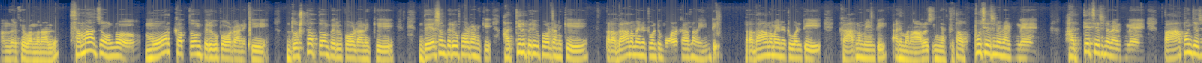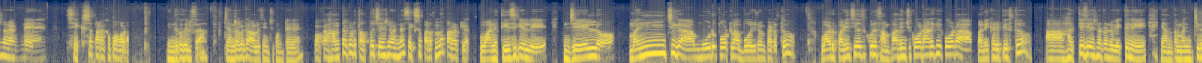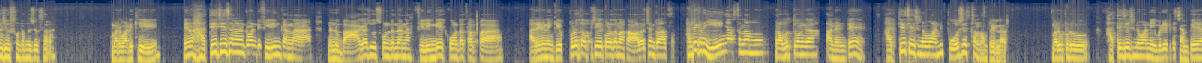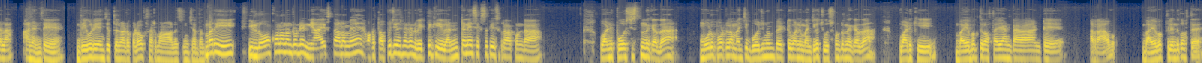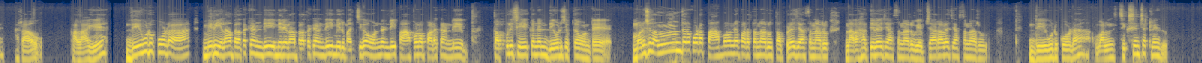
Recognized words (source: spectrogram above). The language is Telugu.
అందరికీ వందనాలు. సమాజంలో మూర్ఖత్వం పెరిగిపోవడానికి దుష్టత్వం పెరిగిపోవడానికి దేశం పెరిగిపోవడానికి హత్యలు పెరిగిపోవడానికి ప్రధానమైనటువంటి మూల కారణం ఏంటి? ప్రధానమైనటువంటి కారణం ఏంటి అని మనం ఆలోచన చేస్తే తప్పు చేసిన వెంటనే హత్య చేసిన వెంటనే పాపం చేసిన వెంటనే శిక్ష పడకపోవడం. ఎందుకు తెలుసా? జనరల్గా ఆలోచించుకుంటే ఒక హంతకుడు తప్పు చేసిన వెంటనే శిక్ష పడుతుందా పడట్లేదు. వాడిని తీసుకెళ్ళి జైల్లో మంచిగా మూడు పూట్ల భోజనం పెడుతూ వాడు పని చేసుకుని సంపాదించుకోవడానికి కూడా పని కల్పిస్తూ ఆ హత్య చేసినటువంటి వ్యక్తిని ఎంత మంచిగా చూసుకుంటుందో చూసారా? మరి వాడికి నేను హత్య చేశానన్నటువంటి ఫీలింగ్ కన్నా నన్ను బాగా చూసుకుంటుందన్న ఫీలింగే ఎక్కువ ఉంటుంది తప్ప అరే నేను ఇంకెప్పుడు తప్పు చేయకూడదు నాకు ఆలోచన రాదు. అంటే ఇక్కడ ఏం చేస్తున్నాము ప్రభుత్వంగా అని అంటే హత్య చేసిన వాడిని పోషిస్తున్నాం పిల్లలు మరి ఇప్పుడు హత్య చేసిన వాడిని ఇమీడియట్గా చంపేయాలా అని అంటే దేవుడు ఏం చెప్తున్నాడు కూడా ఒకసారి మనం ఆలోచించేద్దాం. మరి ఈ లోకంలో ఉన్నటువంటి న్యాయస్థానమే ఒక తప్పు చేసినటువంటి వ్యక్తికి వెంటనే శిక్ష తీసుకురాకుండా వాడిని పోషిస్తుంది కదా? మూడు పూట్ల మంచి భోజనం పెట్టి వాడిని మంచిగా చూసుకుంటుంది కదా? వాడికి భయభక్తులు వస్తాయి అంటారా అంటే రావు. భయభక్తులు ఎందుకు వస్తాయి? రావు. అలాగే దేవుడు కూడా మీరు ఇలా బ్రతకండి మీరు ఇలా బ్రతకండి మీరు మంచిగా ఉండండి పాపంలో పడకండి తప్పులు చేయకండి అని దేవుడు చెప్తా ఉంటే మనుషులందరూ కూడా పాపంలోనే పడుతున్నారు తప్పులే చేస్తున్నారు నరహత్యలే చేస్తున్నారు వ్యభిచారాలే చేస్తున్నారు. దేవుడు కూడా వాళ్ళని శిక్షించట్లేదు.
